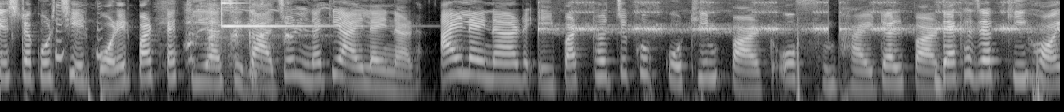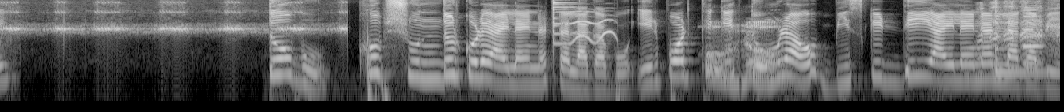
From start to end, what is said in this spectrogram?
চেষ্টা করছি এর পরের পার্টটা কি আছে কাজল নাকি আইলাইনার আইলাইনার এই পার্টটা হচ্ছে খুব কঠিন পার্ট ওফ ভাইটাল পার্ট দেখা যাক কি হয়। তবু খুব সুন্দর করে আইলাইনারটা লাগাবো। এরপর থেকে তোমরাও বিস্কিট দিয়েই আইলাইনার লাগাবে।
